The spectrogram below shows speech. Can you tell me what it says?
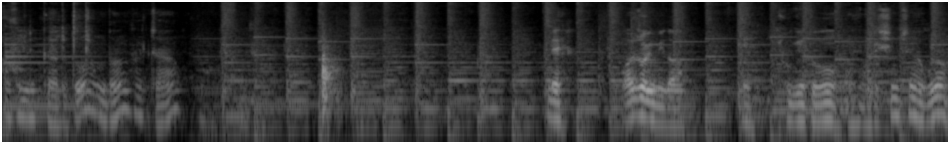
파슬리 가루도 한번 살짝 네, 완성입니다. 예, 조개도 아주 싱싱하고요.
